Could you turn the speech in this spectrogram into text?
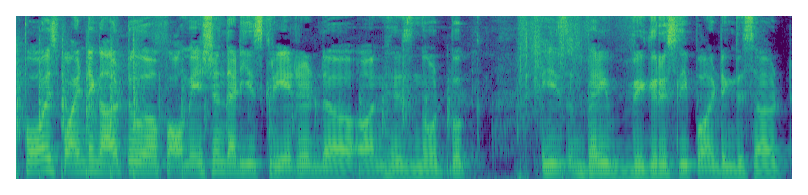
Poe is pointing out to a formation that he's created uh, on his notebook. He's very vigorously pointing this out.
